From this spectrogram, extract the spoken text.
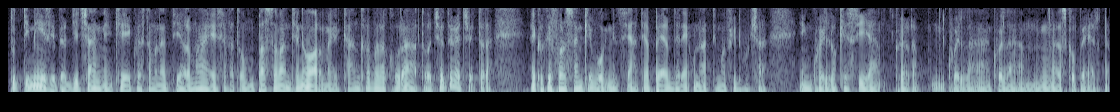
tutti i mesi per dieci anni che questa malattia ormai si è fatto un passo avanti enorme, il cancro verrà curato, eccetera, eccetera, ecco che forse anche voi iniziate a perdere un attimo fiducia in quello che sia quella, quella, quella mm, scoperta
